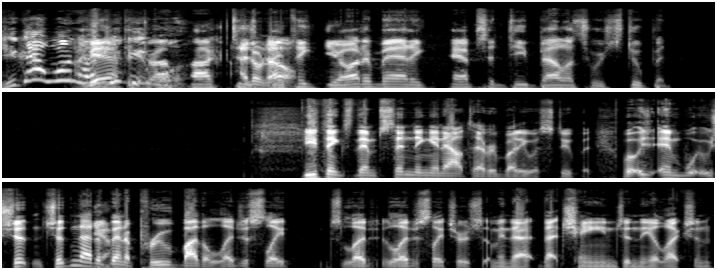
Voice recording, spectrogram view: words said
You got one? I How'd Yeah. you think the get one? boxes, I don't know. I think the automatic absentee ballots were stupid. Do you think them sending it out to everybody was stupid? Well, and shouldn't shouldn't that have been approved by the legislate leg- legislatures? I mean that that change in the election.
